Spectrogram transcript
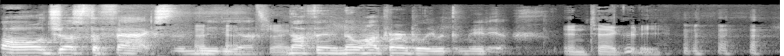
all just the facts. The media, right. nothing, no hyperbole with the media. Integrity.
